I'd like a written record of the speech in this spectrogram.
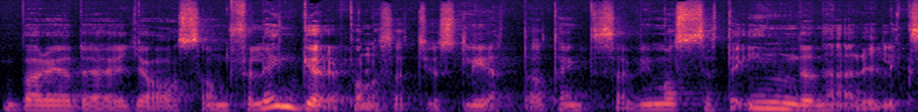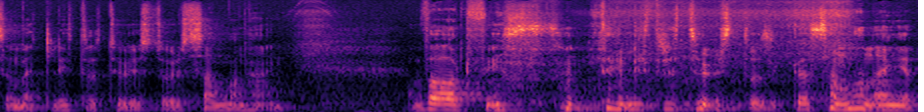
började jag som förläggare på något sätt just leta och tänkte så här, vi måste sätta in den här i liksom ett litteraturhistoriskt sammanhang. Vart finns det litteraturhistoriska sammanhanget?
